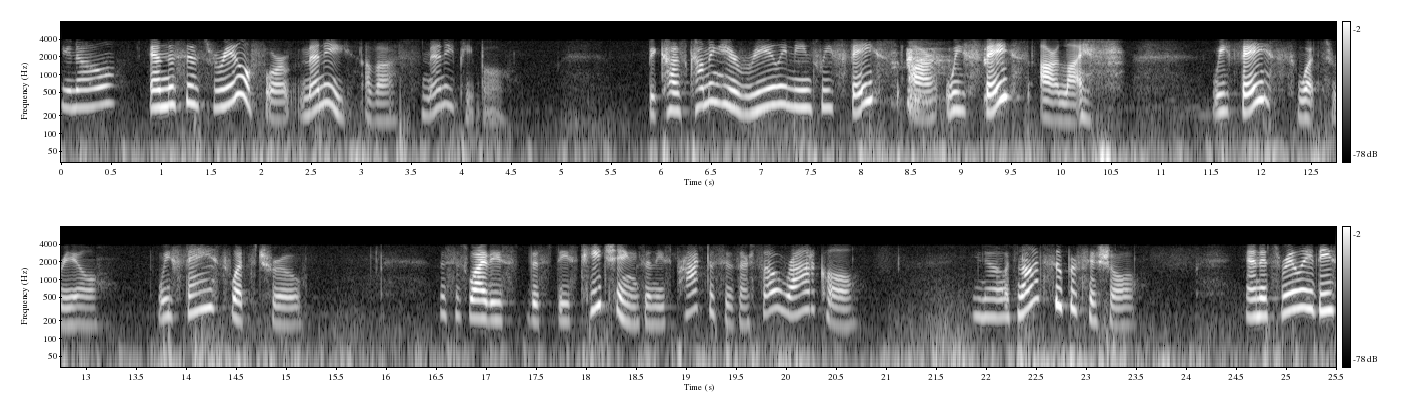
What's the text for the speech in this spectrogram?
You know? And this is real for many of us, many people because coming here really means we face our we face our life. We face what's real. We face what's true. This is why these this, these teachings and these practices are so radical. You know, it's not superficial. And it's really these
